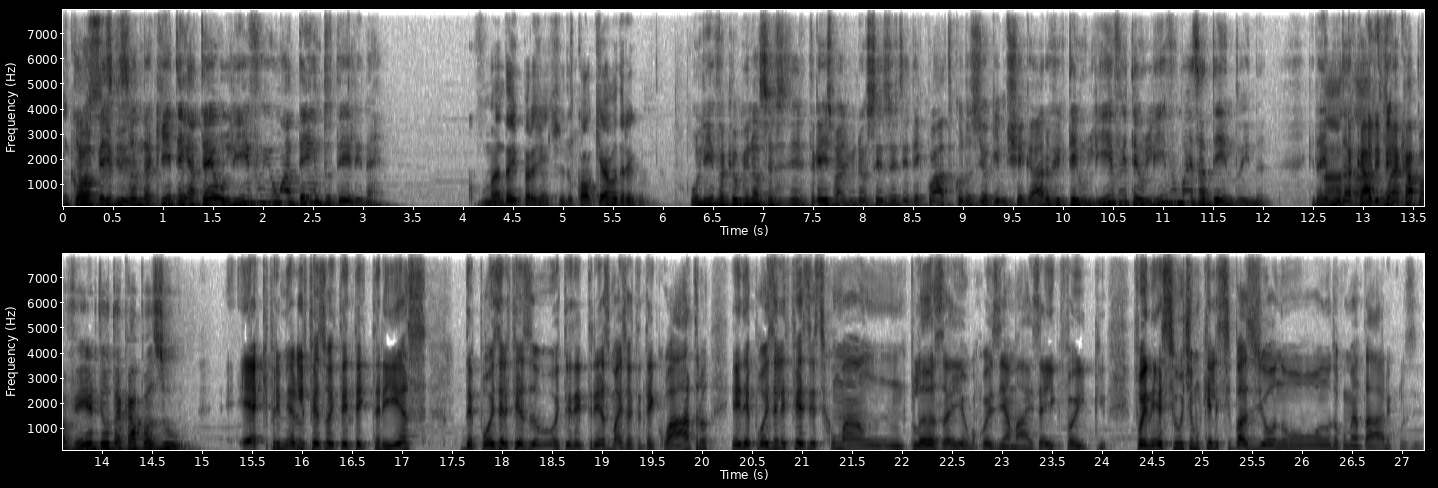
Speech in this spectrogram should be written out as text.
Inclusive, Então, pesquisando aqui, tem até o livro e um adendo dele, né? Manda aí pra gente. Qual que é, Rodrigo? O livro aqui, o 1983 mais 1984, quando os videogames chegaram, vi que tem um livro e tem o um livro mais adendo ainda. Que daí ah, muda tá. a capa. Ele um é a capa verde e outra a capa azul. É que primeiro ele fez 83, depois ele fez 83 mais 84, e depois ele fez esse com uma, um plus aí, uma coisinha a mais. Aí foi, foi nesse último que ele se baseou no, no documentário, inclusive.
